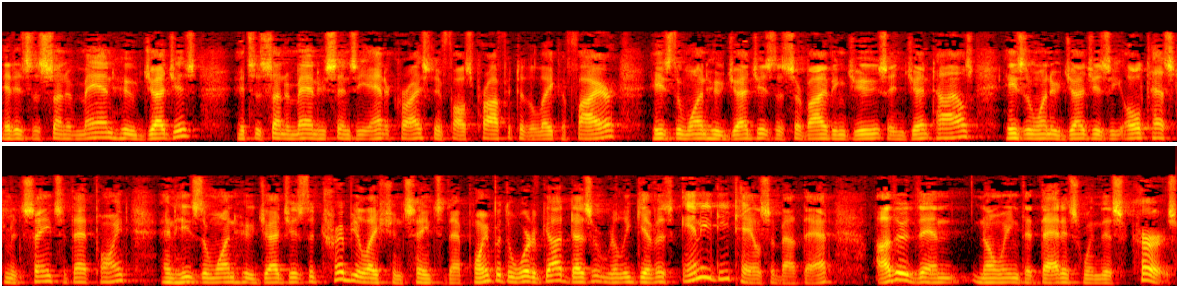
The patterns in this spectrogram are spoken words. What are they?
It is the Son of Man who judges. It's the Son of Man who sends the Antichrist and false prophet to the lake of fire. He's the one who judges the surviving Jews and Gentiles. He's the one who judges the Old Testament saints at that point, and he's the one who judges the tribulation saints at that point. But the Word of God doesn't really give us any details about that other than knowing that that is when this occurs.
